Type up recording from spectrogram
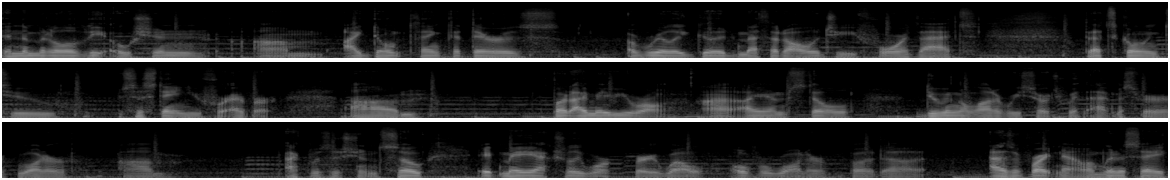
in the middle of the ocean, um, I don't think that there is a really good methodology for that that's going to sustain you forever. Um, but I may be wrong. I, I, am still doing a lot of research with atmospheric water um, acquisition. So it may actually work very well over water, but uh, as of right now, I'm going to say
